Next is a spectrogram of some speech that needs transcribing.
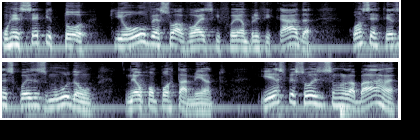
um receptor que ouve a sua voz que foi amplificada, com certeza as coisas mudam né, o comportamento. E as pessoas de São João da Barra,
